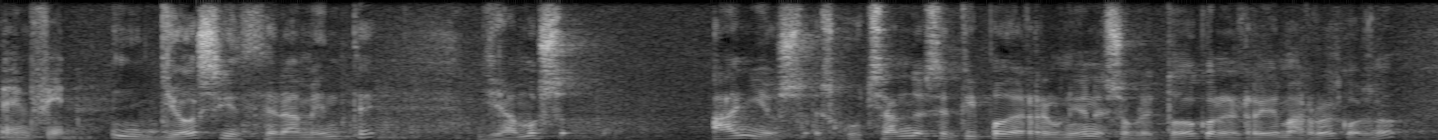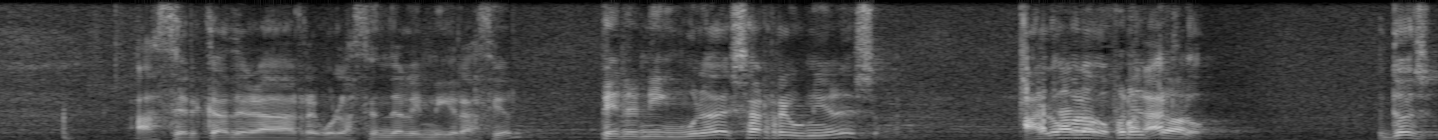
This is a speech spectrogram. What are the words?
en fin. Yo, sinceramente, llevamos años escuchando ese tipo de reuniones, sobre todo con el rey de Marruecos, ¿no? acerca de la regulación de la inmigración, pero ninguna de esas reuniones ha, logrado pararlo. Entonces,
